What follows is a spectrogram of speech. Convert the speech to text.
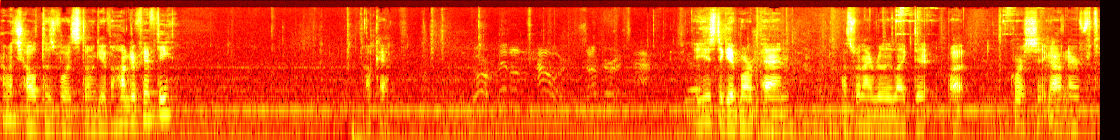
How much health does Void Stone give? 150? Okay. It used to give more pen. That's when I really liked it, but of course it got nerfed.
